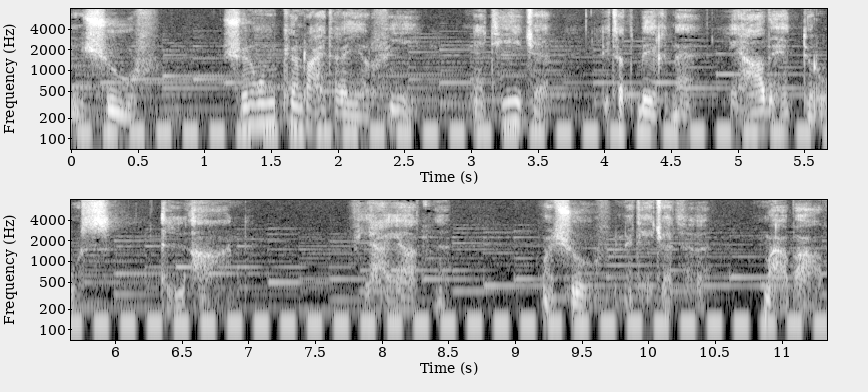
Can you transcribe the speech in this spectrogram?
نشوف شنو ممكن راح يتغير فيه نتيجة لتطبيقنا لهذه الدروس الآن في حياتنا؟ ونشوف نتيجتها مع بعض.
